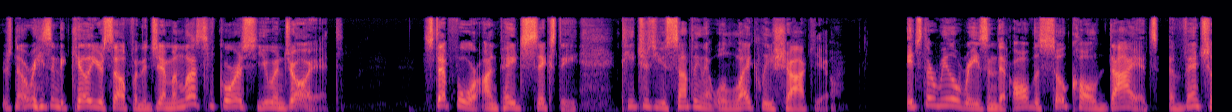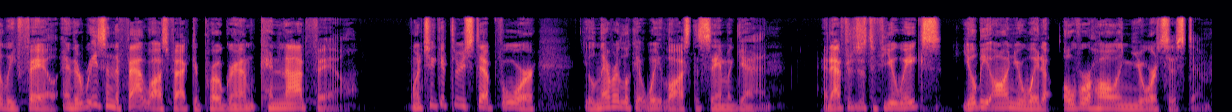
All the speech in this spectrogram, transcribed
There's no reason to kill yourself in the gym unless, of course, you enjoy it. Step 4 on page 60 teaches you something that will likely shock you. It's the real reason that all the so called diets eventually fail, and the reason the Fat Loss Factor program cannot fail. Once you get through step 4, you'll never look at weight loss the same again. And after just a few weeks, you'll be on your way to overhauling your system,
